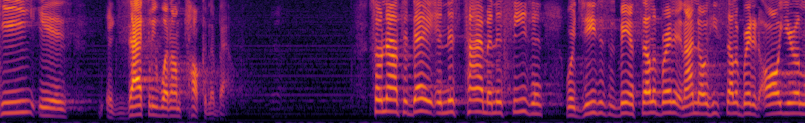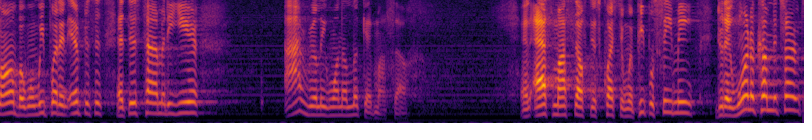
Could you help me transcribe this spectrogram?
he is exactly what I'm talking about. So now, today, in this time, in this season where Jesus is being celebrated, and I know he's celebrated all year long, but when we put an emphasis at this time of the year, I really want to look at myself and ask myself this question when people see me, do they want to come to church?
